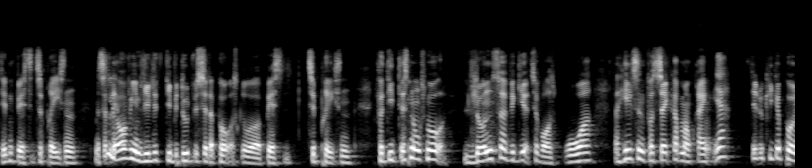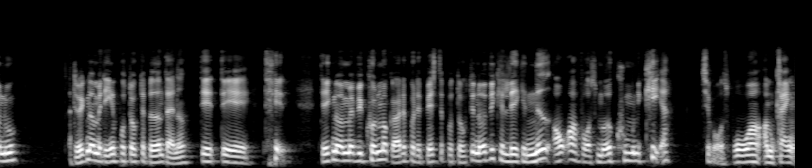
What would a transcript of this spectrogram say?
det er den bedste til prisen. Men så laver vi en lille dibidut, vi sætter på og skriver bedste til prisen. Fordi det er sådan nogle små lunser, vi giver til vores brugere, der hele tiden forsikrer dem omkring, ja, det du kigger på nu, og det er jo ikke noget med, at det ene produkt er bedre end det andet. Det, det, det, det er ikke noget med, at vi kun må gøre det på det bedste produkt. Det er noget, vi kan lægge ned over vores måde at kommunikere til vores brugere omkring,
